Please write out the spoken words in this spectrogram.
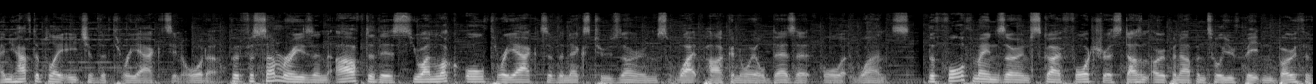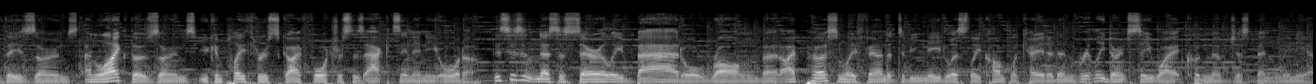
and you have to play each of the three acts in order. But for some reason, after this, you unlock all three acts of the next two zones, White Park and Oil Desert, all at once. The fourth main zone, Sky Fortress, doesn't open up until you've beaten both of these zones, and like those zones, you can play through Sky Fortress's acts in any order. This isn't necessarily bad or wrong, but I personally found it to be needlessly complicated and really don't see why it couldn't have just been linear.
